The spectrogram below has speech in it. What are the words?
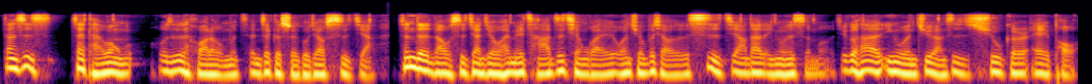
但是在台湾或者是华人，我们称这个水果叫释迦。真的老实讲，就我还没查之前，我还完全不晓得释迦它的英文是什么。结果它的英文居然是 Sugar Apple。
